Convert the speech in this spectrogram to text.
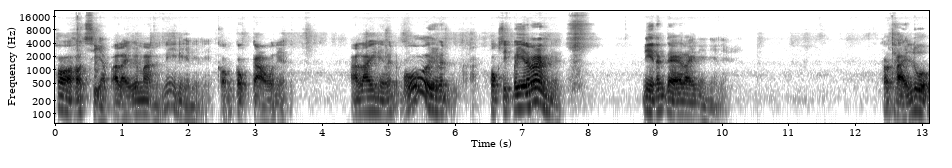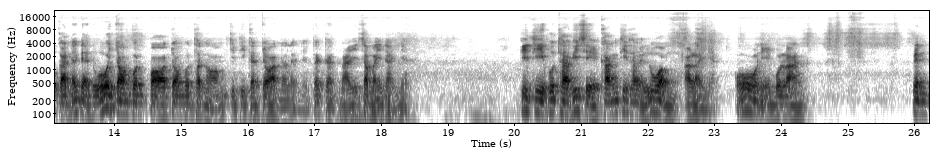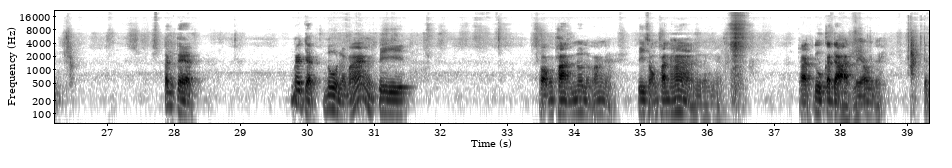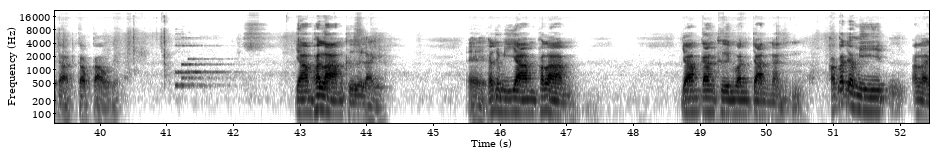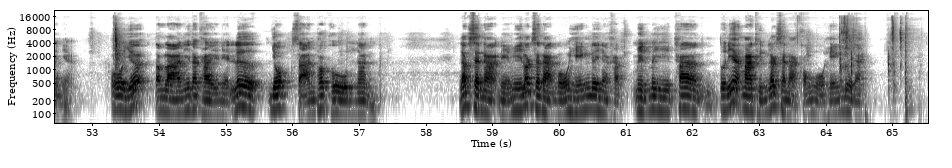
พ่อเขาเสียบอะไรไว้มั่งนี่นี่นี่ของเก่าๆเนี่ย อะไรเนี่ยมันโอ้ยมันหกสิบปีแล้วมั้งเนี่ยนี่ตั้งแต่อะไรเนี่ยเนี่ยเนี่ยเขาถ่ายรูปกันตั้งแต่ดูจอมพลปอจอมพลถนอมกิติกาจรอะไรเนี่ยตั้งแต่ไหนสมัยไหนเนี่ยพิธีพุทธาพิเศษครั้งที่เท่าไหร่ร่วมอะไรเนี่ย โอ้นี่โบราณ เป็น ตั้งแต่น่าจะนู่นละมั้งปีสองพันนู่นละมั้งเนี่ยปีสองพันห้านู่นละมั้งเนี่ยจากดูกระดาษแล้วเนี่ยกระดาษเก่าๆเนี่ย ยามพระรามคืออะไรเออเขาจะมียามพระราม ยามกลางคืนวันจันทร์นั่นเขาก็จะมีอะไรเนี่ย โอ้เยอะตำรานี้ถ้าใครเนี่ย เลิกยกสารพระภูมินั่น ลักษณะเนี่ยมีลักษณะโง่เฮงด้วยนะครับมันมีถ้าตัวเนี้ยมาถึงลักษณะของโง่เฮงด้วยนะ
